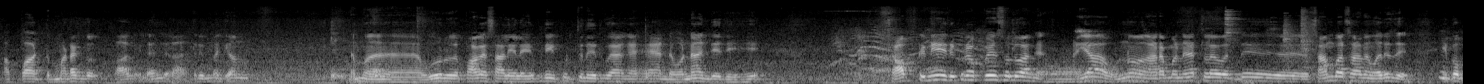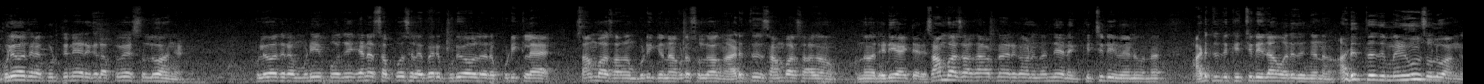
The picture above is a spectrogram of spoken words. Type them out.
சாப்பாட்டு மடங்கள். காலையிலேருந்து ராத்திரி மத்தியானம் நம்ம ஊரில் பாகசாலையில் எப்படி கொடுத்துன்னு இருக்காங்க அந்த ஒன்றாந்தேதி சாப்பிட்டுனே இருக்கிறப்பவே சொல்லுவாங்க ஐயா இன்னும் அரை மணி நேரத்தில் வந்து சாம்பார் சாதம் வருது. இப்போ புளியோதரை கொடுத்துனே இருக்கிறப்பவே சொல்லுவாங்க. புளியோதரை முடிய போகுது ஏன்னா சப்போஸ் சில பேர் புளியோதரை பிடிக்கல சாம்பார் சாதம் பிடிக்குன்னா கூட சொல்லுவாங்க அடுத்தது சாம்பார் சாதம் இன்னும் ரெடி ஆகிட்டே சாம்பார் சாதம் சாப்பிட்டா இருக்கவனுக்கு வந்து எனக்கு கிச்சடி வேணும்னா அடுத்தது கிச்சடி தான் வருதுங்கன்னு அடுத்தது மெனுவும் சொல்லுவாங்க.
